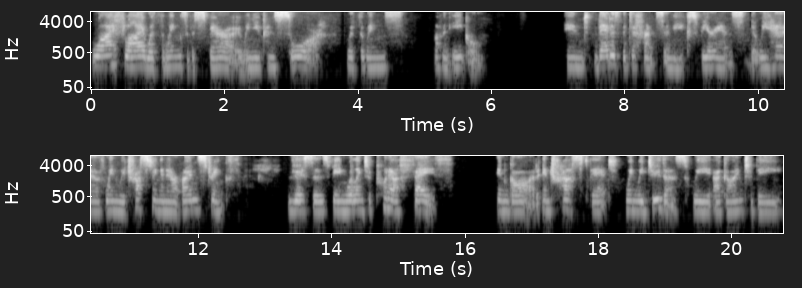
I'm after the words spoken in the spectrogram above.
Why fly with the wings of a sparrow when you can soar with the wings of an eagle? And that is the difference in the experience that we have when we're trusting in our own strength versus being willing to put our faith in God and trust that when we do this, we are going to be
